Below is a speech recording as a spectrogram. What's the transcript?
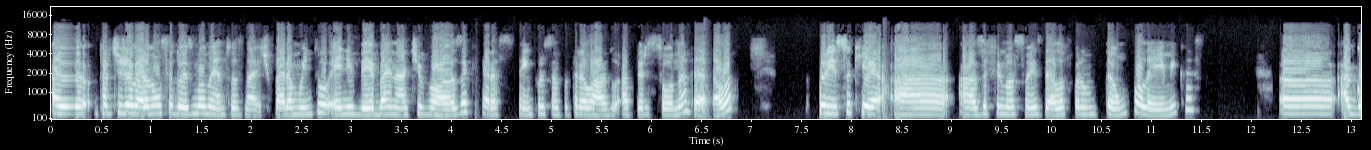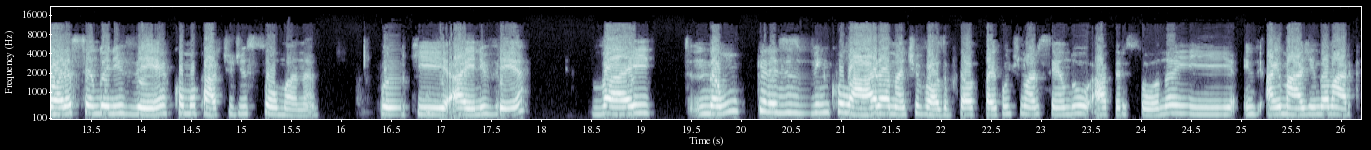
a partir de agora vão ser dois momentos, né? Tipo, era muito NV by Nativosa, que era 100% atrelado à persona dela. Por isso que a, as afirmações dela foram tão polêmicas. Uh, agora sendo NV como parte de Soma, né? Porque a NV vai não querer desvincular a nativosa, porque ela vai continuar sendo a persona e a imagem da marca.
